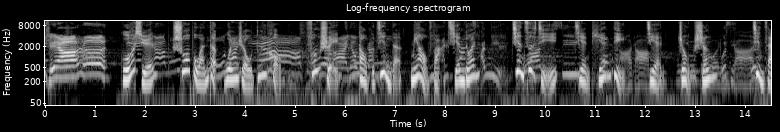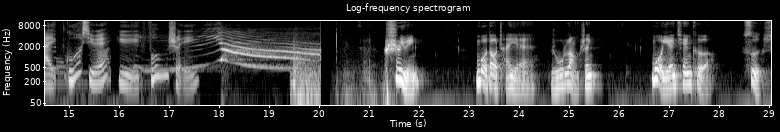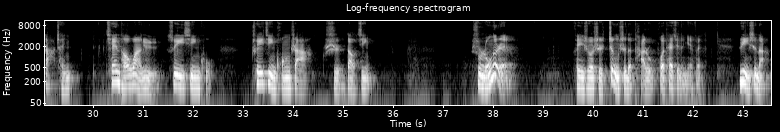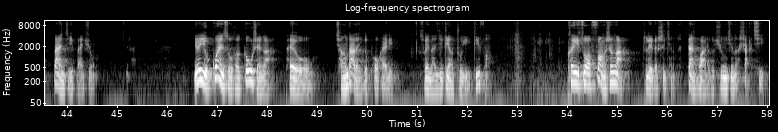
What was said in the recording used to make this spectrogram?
下人。国学说不完的温柔敦厚，风水道不尽的妙法千端，见自己，见天地，见众生，尽在国学与风水。诗云：“莫道谗言如浪声，莫言迁客似沙尘。千淘万滤虽辛苦，吹尽狂沙始到金。”属龙的人可以说是正式的踏入破太岁的年份，运势呢半吉半凶，因为有冠锁和勾神啊，它有强大的一个破坏力。所以呢，一定要注意提防，可以做放生啊之类的事情，淡化这个凶星的煞气。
